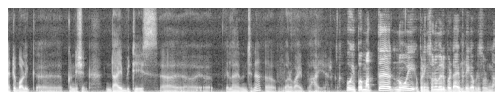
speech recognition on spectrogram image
மெட்டபாலிக் கண்டிஷன் டயபிட்டிஸ் எல்லாம் இருந்துச்சுன்னா வர வாய்ப்பு ஹையாக இருக்கும். ஓ இப்போ மற்ற நோய் இப்போ நீங்கள் சொன்ன மாதிரி இப்போ டயபெட்டிக் அப்படி சொல்லுங்க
